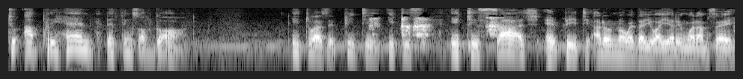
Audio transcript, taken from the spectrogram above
to apprehend the things of God. It was a pity. It is it is such a pity. I don't know whether you are hearing what I'm saying.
